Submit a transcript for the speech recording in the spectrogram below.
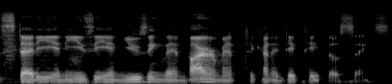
steady and easy and using the environment to kind of dictate those things.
